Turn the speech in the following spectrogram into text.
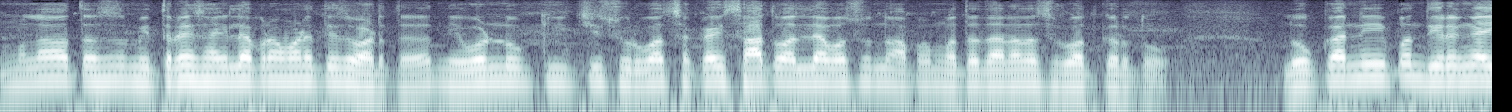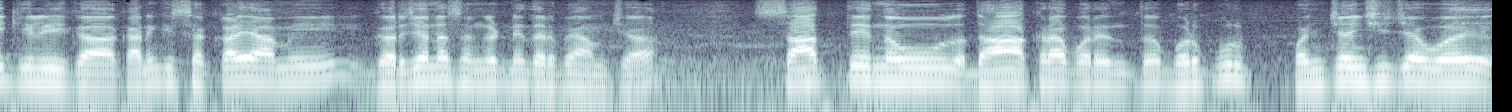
मला तसंच मित्राने सांगितल्याप्रमाणे तेच वाटतं. निवडणुकीची सुरुवात सकाळी सात वाजल्यापासून आपण मतदानाला सुरुवात करतो. लोकांनी पण दिरंगाई केली का? कारण की सकाळी आम्ही गर्जना संघटनेतर्फे आमच्या सात ते नऊ दहा अकरापर्यंत भरपूर पंच्याऐंशीच्या वय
